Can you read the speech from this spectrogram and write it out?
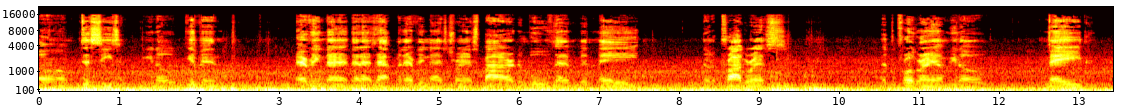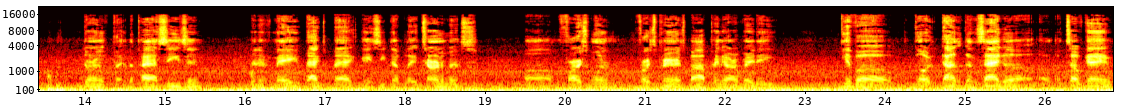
um, this season. You know, given everything that that has happened, everything that's transpired, the moves that have been made you know, the progress that the program, you know, made during the past season. That have made back-to-back NCAA tournaments. Um, first one, first appearance by Penny. They give a Gonzaga a, a, tough game,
